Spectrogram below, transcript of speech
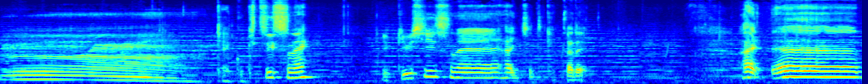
うーん。結構きついっすね。厳しいっすね。はい、ちょっと結果で。はい、えー、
